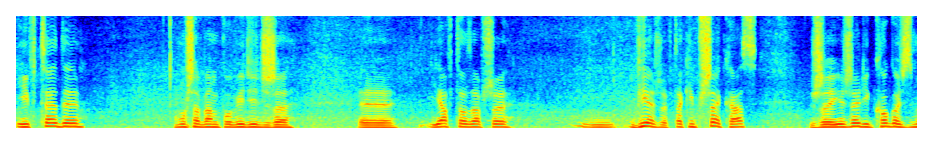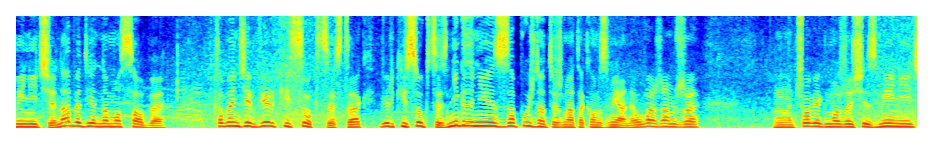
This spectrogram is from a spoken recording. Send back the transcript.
I wtedy muszę Wam powiedzieć, że e, ja w to zawsze mm, wierzę, w taki przekaz, że jeżeli kogoś zmienicie, nawet jedną osobę, to będzie wielki sukces, tak? Wielki sukces. Nigdy nie jest za późno też na taką zmianę. Uważam, że mm, człowiek może się zmienić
